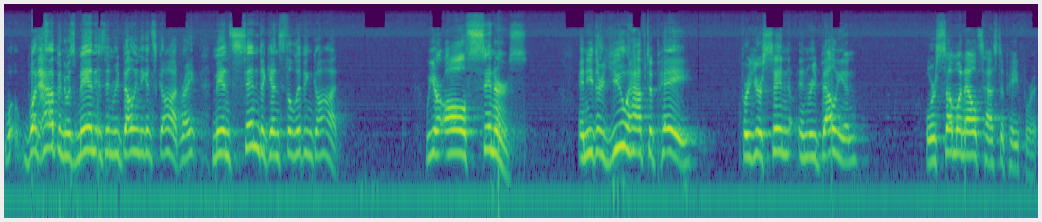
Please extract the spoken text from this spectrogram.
what happened was man is in rebellion against God, right? Man sinned against the living God. We are all sinners. And either you have to pay for your sin in rebellion, or someone else has to pay for it.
